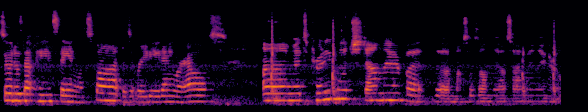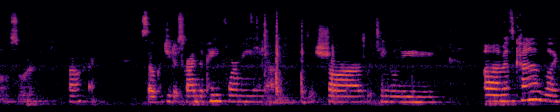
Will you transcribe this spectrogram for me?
So does that pain stay in one spot? Does it radiate anywhere else? Um, it's pretty much down there, but the muscles on the outside of my leg are a little sore. Oh, okay. So could you describe the pain for me? Um, is it sharp or tingly? Um, it's kind of like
